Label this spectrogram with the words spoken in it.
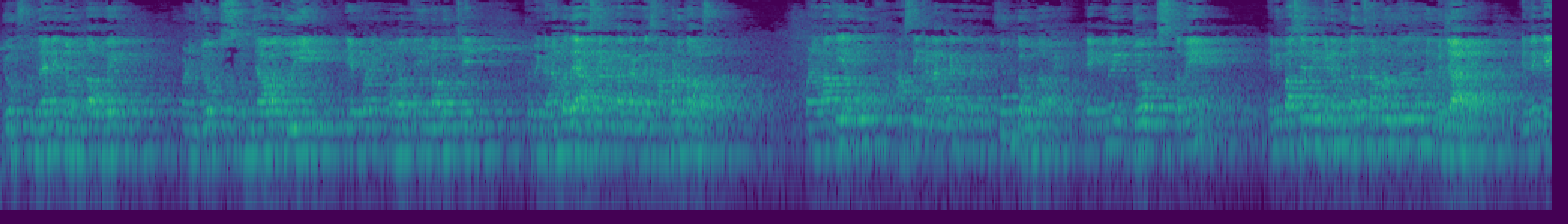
જોક્સ બધાને ગમતા હોય, પણ જોક્સ સમજાવવા જોઈએ એ પણ એક મહત્વની બાબત છે. તમે ઘણા બધા હાસ્ય કલાકારને સાંભળતા હશો, પણ એમાંથી અમુક હાસ્ય કલાકાર તમને ખૂબ ગમતા હોય. એકનો એક જોક્સ તમે એની પાસેથી ઘણી વખત સાંભળો તો તમને મજા આવે. એટલે કે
